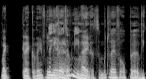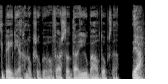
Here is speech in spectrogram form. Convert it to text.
Maar ik, ik kan even niet nee, meer. Ik weet het ook niet nee. meer. Dat moeten we even op Wikipedia gaan opzoeken. Of als dat daar überhaupt op staat. Ja.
